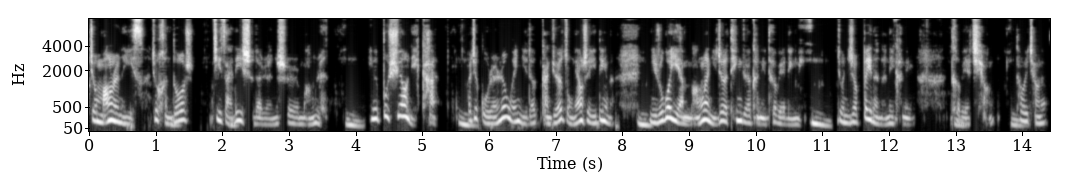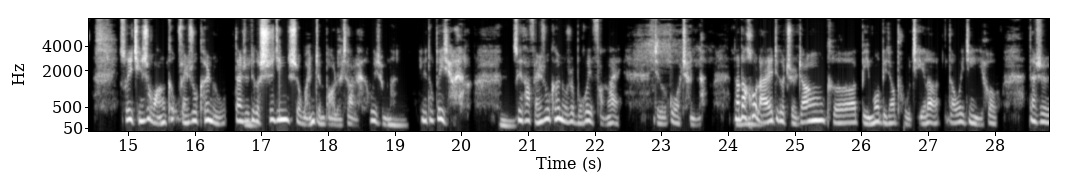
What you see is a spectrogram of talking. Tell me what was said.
就盲人的意思，就很多记载历史的人是盲人，嗯因为不需要你看，嗯，而且古人认为你的感觉总量是一定的，嗯你如果眼盲了，你这个听觉肯定特别灵敏，嗯就你这背的能力肯定特别强，嗯他会强调。所以秦始皇焚书坑儒，但是这个《诗经》是完整保留下来的，为什么呢？因为都背下来了，嗯所以他焚书坑儒是不会妨碍这个过程的。那到后来，这个纸张和笔墨比较普及了，到魏晋以后，但是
